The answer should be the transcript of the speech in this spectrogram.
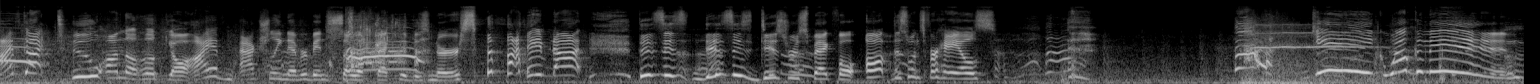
I've got two on the hook, y'all. I have actually never been so effective as nurse. I'm not. This is this is disrespectful. Oh, this one's for Hales. Geek, welcome in.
